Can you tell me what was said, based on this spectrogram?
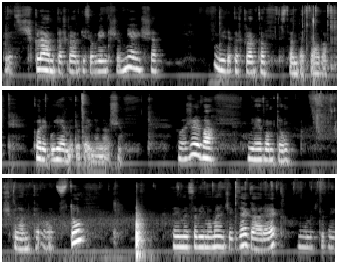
Tu jest szklanka. Szklanki są większe, mniejsze. No i taka szklanka standardowa. Korygujemy tutaj na nasze warzywa. Wlewam tą szklankę octu. Wyjmę sobie momencik zegarek. Będę tutaj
